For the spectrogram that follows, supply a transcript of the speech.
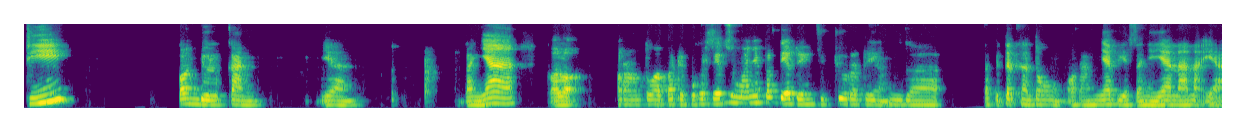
ditonjolkan. Ya. Makanya kalau orang tua pada bekerja itu semuanya pasti ada yang jujur, ada yang enggak. Tapi tergantung orangnya biasanya ya anak-anak ya.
